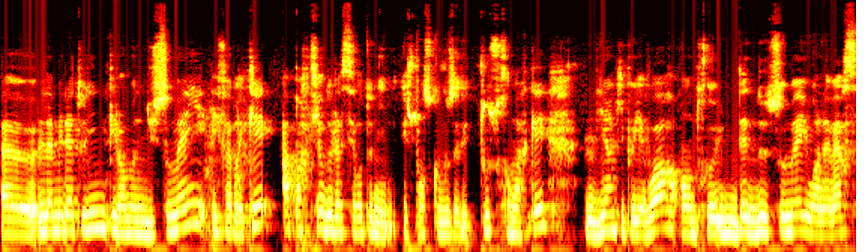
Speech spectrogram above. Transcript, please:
euh, la mélatonine, qui est l'hormone du sommeil, est fabriquée à partir de la sérotonine. Et je pense que vous avez tous remarqué le lien qu'il peut y avoir entre une dette de sommeil ou à l'inverse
